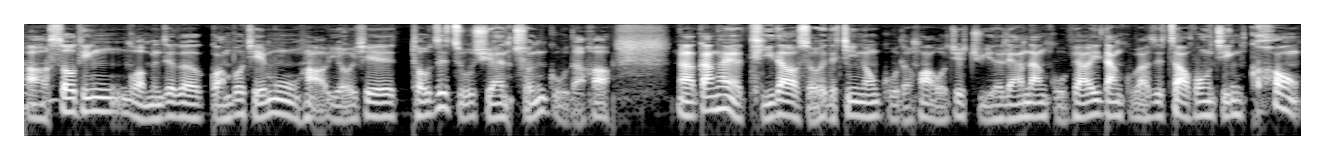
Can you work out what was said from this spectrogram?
啊收听我们这个广播节目哈，有一些投资族喜欢存股的哈。那刚刚有提到所谓的金融股的话，我就举了两档股票，一档股票是兆丰金控，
